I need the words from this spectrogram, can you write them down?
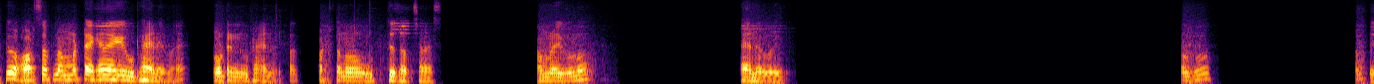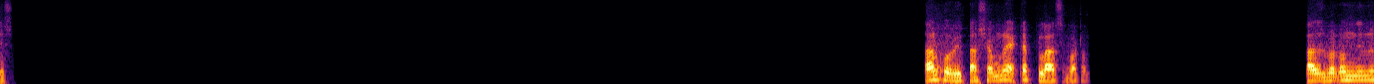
একটু হোয়াটসঅ্যাপ নাম্বারটা এখানে আগে উঠায় নেবে হ্যাঁ? নোটে উঠায় নেবে নাম্বার উঠতে চাচ্ছে না। আমরা এগুলো উঠায় নেব। করব। বেশ। তারপর পাশে আমরা একটা প্লাস বাটন প্লাস বাটন দিলে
